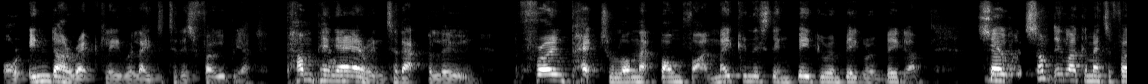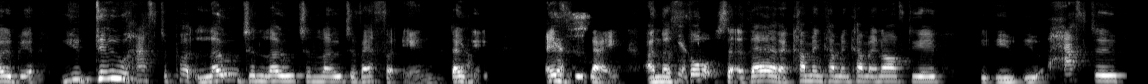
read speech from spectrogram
or indirectly related to this phobia, pumping air into that balloon, throwing petrol on that bonfire, making this thing bigger and bigger and bigger. So Yeah. with something like emetophobia, you do have to put loads and loads and loads of effort in, don't you? Every Yes. day. And the Yeah. thoughts that are there, they're coming, coming, coming after you. You, you, you have to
